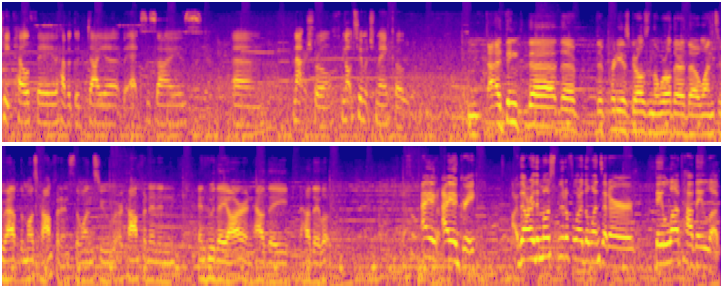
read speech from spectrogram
keep healthy, they have a good diet, they exercise. Um, natural, not too much makeup. I think the, the, the prettiest girls in the world are the ones who have the most confidence, the ones who are confident in, in who they are and how they, how they look. I, I agree. The, are the most beautiful are the ones that are they love how they look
